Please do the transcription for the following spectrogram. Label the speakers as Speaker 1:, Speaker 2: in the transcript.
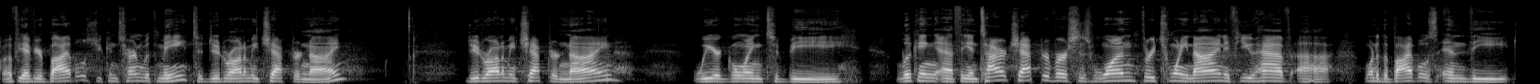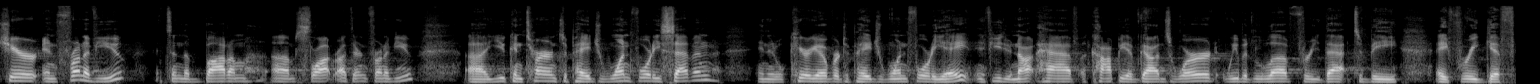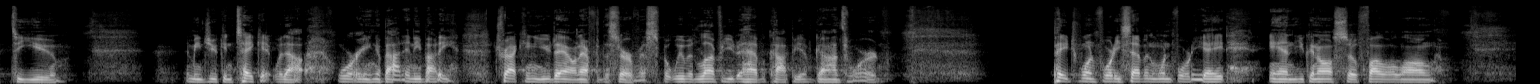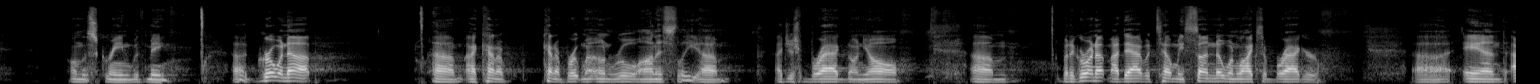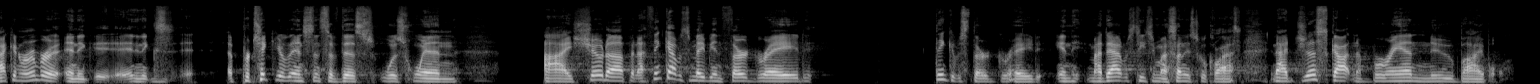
Speaker 1: Well, if you have your Bibles, you can turn with me to Deuteronomy chapter 9. Deuteronomy chapter 9, we are going to be looking at the entire chapter, verses 1 through 29. If you have uh, one of the Bibles in the chair in front of you, it's in the bottom um, slot right there in front of you. Uh, you can turn to page 147 and it will carry over to page 148. If you do not have a copy of God's Word, we would love for that to be a free gift to you. That means you can take it without worrying about anybody tracking you down after the service, but we would love for you to have a copy of God's Word. Page 147, 148, and you can also follow along on the screen with me. Uh, growing up, um, I kind of kind of broke my own rule, honestly. Um, I just bragged on y'all. Um, but growing up, my dad would tell me, son, no one likes a bragger. Uh, and I can remember an, an ex- a particular instance of this was when I showed up, and I think I was maybe in third grade. I think it was third grade. And my dad was teaching my Sunday school class, and I'd just gotten a brand new Bible.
